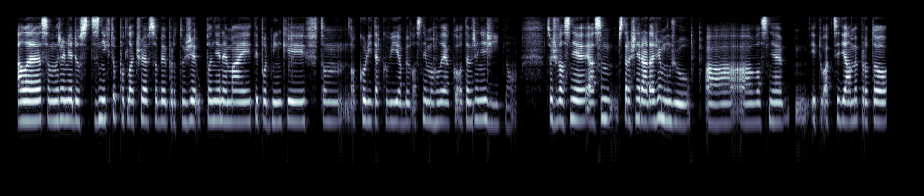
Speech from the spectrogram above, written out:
ale samozřejmě dost z nich to potlačuje v sobě, protože úplně nemají ty podmínky v tom okolí takový, aby vlastně mohli jako otevřeně žít, no. Což vlastně já jsem strašně ráda, že můžu a, a vlastně i tu akci děláme proto,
